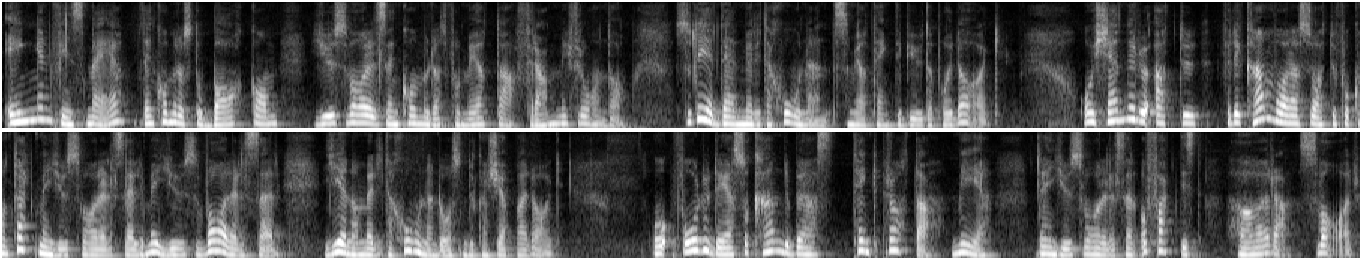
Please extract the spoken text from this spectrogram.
Ängeln finns med, den kommer att stå bakom. Ljusvarelsen kommer du att få möta framifrån då. Så det är den meditationen som jag tänkte bjuda på idag. Och känner du att du, för det kan vara så att du får kontakt med en ljusvarelse eller med ljusvarelser genom meditationen då som du kan köpa idag. Och får du det så kan du börja tänkprata med den ljusvarelsen och faktiskt höra svar.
